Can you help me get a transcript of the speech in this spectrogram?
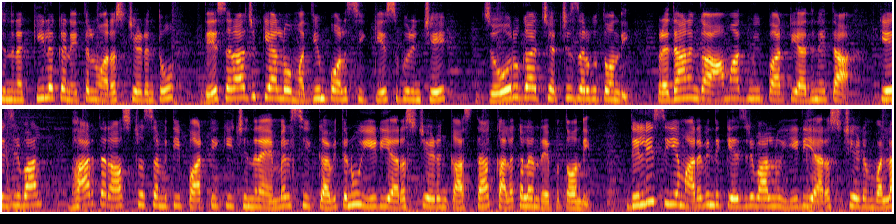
చెందిన కీలక నేతలను అరెస్ట్ చేయడంతో దేశ రాజకీయాల్లో మద్యం పాలసీ కేసు గురించే జోరుగా చర్చ జరుగుతోంది. ప్రధానంగా ఆమ్ ఆద్మీ పార్టీ అధినేత కేజ్రీవాల్ భారత రాష్ట్ర సమితి పార్టీకి చెందిన ఎమ్మెల్సీ కవితను ఈడీ అరెస్ట్ చేయడం కాస్త కలకలం రేపుతోంది. ఢిల్లీ సీఎం అరవింద్ కేజ్రీవాల్ను ఈడీ అరెస్ట్ చేయడం వల్ల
